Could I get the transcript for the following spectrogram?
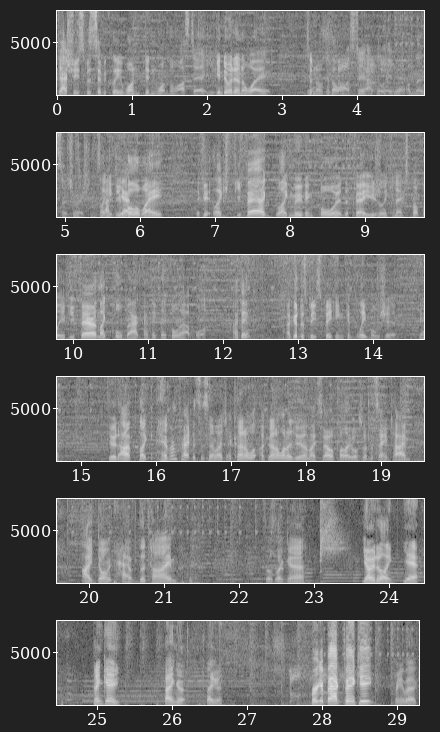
Dashie specifically want, didn't want the last hit. You can do it in a way to not get the last hit, I believe, Yeah. on those situations. Like I- if you yeah. pull away, if you like if you fair like moving forward, the fair usually connects properly. If you fair and like pull back, I think they pull out more. I think. I could just be speaking complete bullshit. Yeah. Dude, I've like Heaven practices so much. I kind of I kind of want to do it myself, but like also at the same time, I don't have the time. so it's like, uh, yodeling, yeah, Pinky, banger, banger, Bring it back, Pinky. Bring it back.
